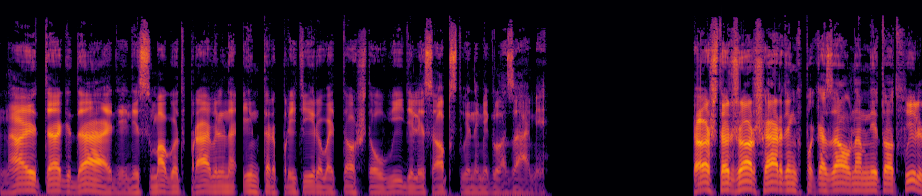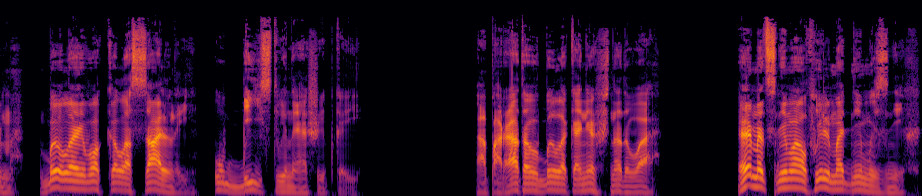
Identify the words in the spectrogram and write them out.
Но и тогда они не смогут правильно интерпретировать то, что увидели собственными глазами. То, что Джордж Хардинг показал нам не тот фильм, было его колоссальной, убийственной ошибкой. Аппаратов было, конечно, два. Эммет снимал фильм одним из них,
